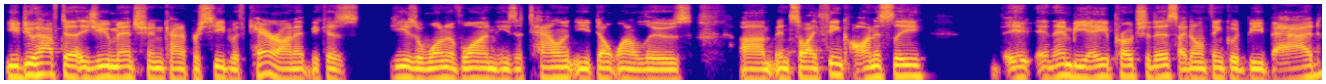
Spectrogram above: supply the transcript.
you do have to, as you mentioned, kind of proceed with care on it because he is a one of one. He's a talent you don't want to lose. Um, and so I think honestly, an NBA approach to this, I don't think would be bad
